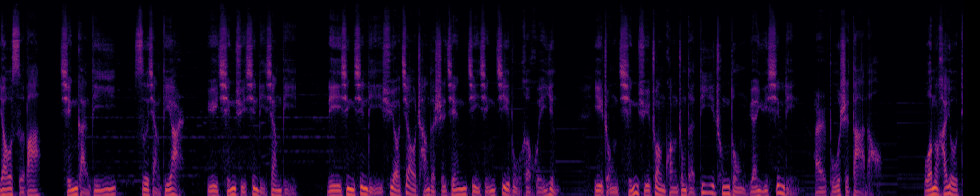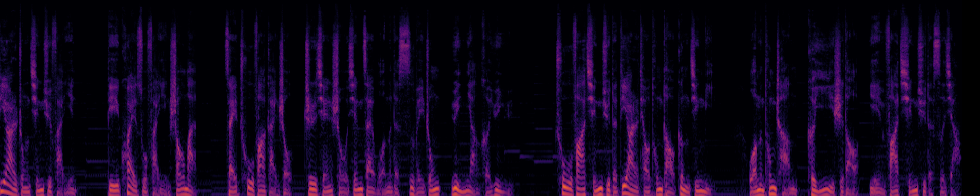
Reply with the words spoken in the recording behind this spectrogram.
幺四八，情感第一，思想第二。与情绪心理相比，理性心理需要较长的时间进行记录和回应。一种情绪状况中的第一冲动源于心灵，而不是大脑。我们还有第二种情绪反应，比快速反应稍慢，在触发感受之前，首先在我们的思维中酝酿和孕育。触发情绪的第二条通道更精密，我们通常可以意识到引发情绪的思想。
